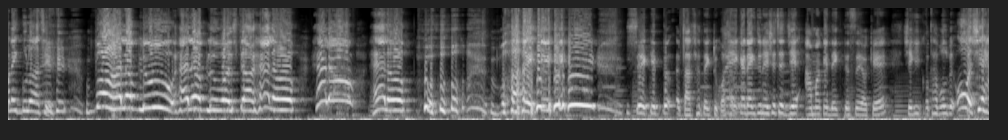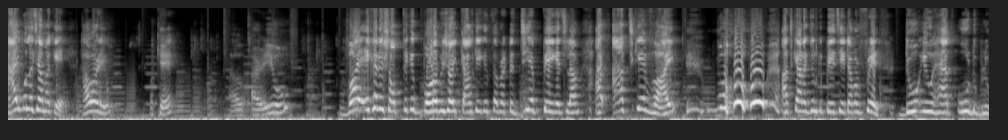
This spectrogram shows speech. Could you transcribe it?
অনেকগুলো আছে। Hello blue hello blue star hello hello hello ভাই সে কিন্তু তার সাথে একটু কথা এখানে একজন এসেছে যে আমাকে দেখতেছে ওকে? সে কি কথা বলবে? ও সে হাই বলেছে আমাকে। How are you okay how are you ভাই এখানে সব থেকে বড় বিষয় কালকে কিন্তু আমরা একটা জিএফ পেয়ে গেছিলাম। আর আজকে ভাই আজকে আরেকজনকে পেয়েছি, এটা আমার friend do you have wood blue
